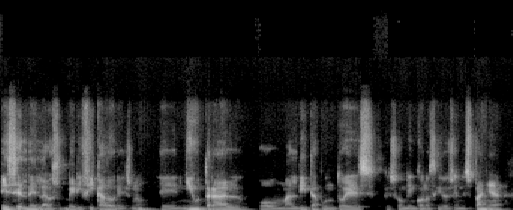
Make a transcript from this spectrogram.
es el de los verificadores, ¿no? Eh, Neutral o Maldita.es, que son bien conocidos en España,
